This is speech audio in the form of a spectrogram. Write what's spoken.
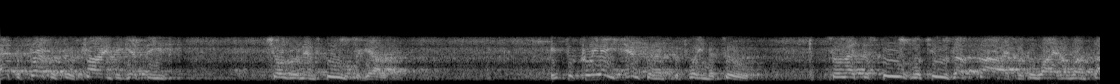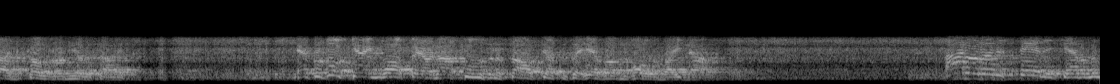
that the purpose of trying to get these children in schools together is to create incidents between the two so that the schools will choose up sides with the white on one side and the colored on the other side. And provoke gang warfare in our schools and assault just as they have on Harlem right now. I don't understand it, gentlemen.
